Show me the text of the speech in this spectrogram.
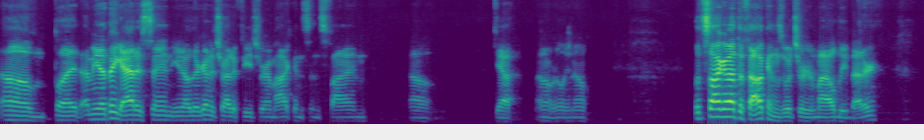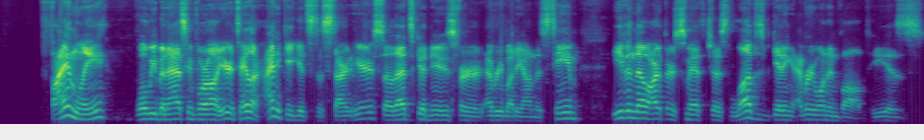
Um, but I mean, I think Addison, you know, they're going to try to feature him. Hockenson's fine. Um, yeah, I don't really know. Let's talk about the Falcons, which are mildly better. Finally, what we've been asking for all year, Taylor Heinicke gets to start here. So that's good news for everybody on this team. Even though Arthur Smith just loves getting everyone involved, he is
